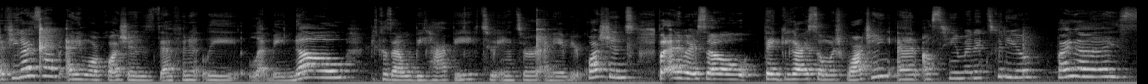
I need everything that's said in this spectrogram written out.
If you guys have any more questions, definitely let me know because I will be happy to answer any of your questions. But anyway, so thank you guys so much for watching and I'll see you in my next video. Bye guys!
